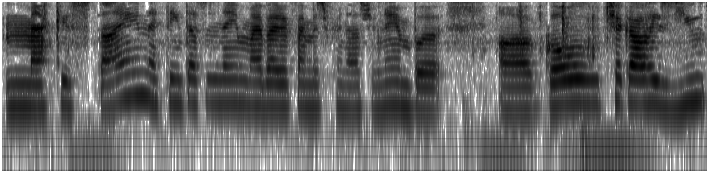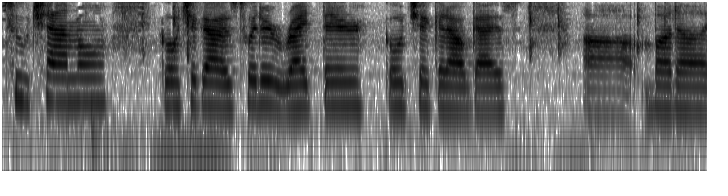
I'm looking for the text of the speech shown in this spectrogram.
Makestein I think that's his name. My bad if I mispronounce your name but uh, go check out his YouTube channel. Go check out his Twitter right there. Go check it out guys. Uh, but uh,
